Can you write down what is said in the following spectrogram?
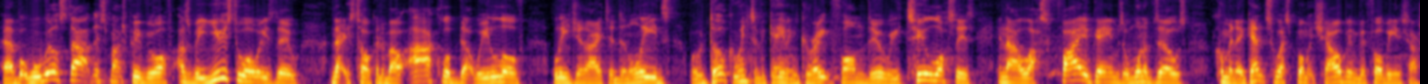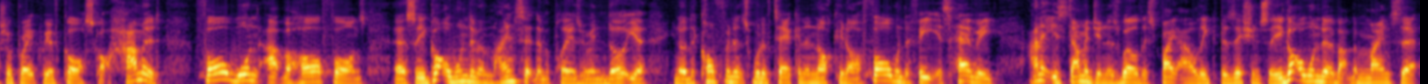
Uh, but we will start this match preview off as we used to always do. And that is talking about our club that we love, Leeds United and Leeds. We don't go into the game in great form, do we? Two losses in our last five games and one of those coming against West Bromwich Albion before the international break. We, of course, got hammered 4 1 at the Hawthorns. Uh, so you've got to wonder the mindset that the players are in, don't you? You know, the confidence would have taken a knock. You know, a 4 1 defeat is heavy and it is damaging as well despite our league position. So you got to wonder about the mindset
